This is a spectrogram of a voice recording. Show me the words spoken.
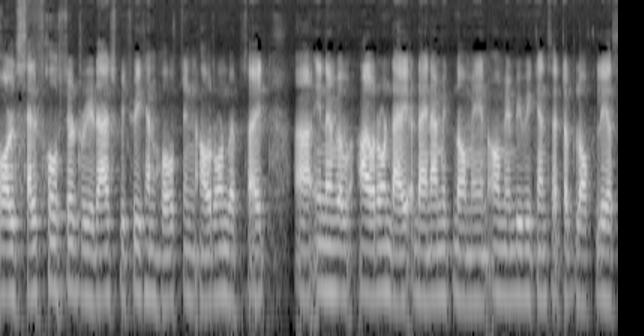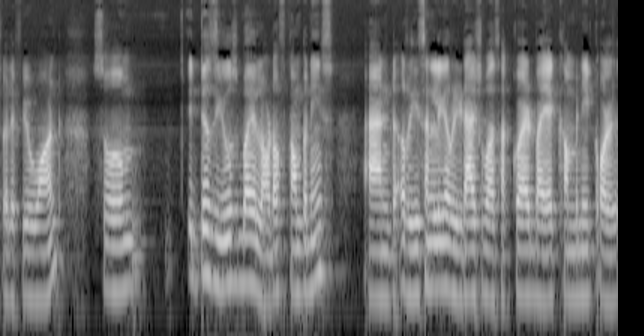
called self-hosted redash which we can host in our own website uh, in our, our own di- dynamic domain or maybe we can set up locally as well if you want. So it is used by a lot of companies and recently redash was acquired by a company called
